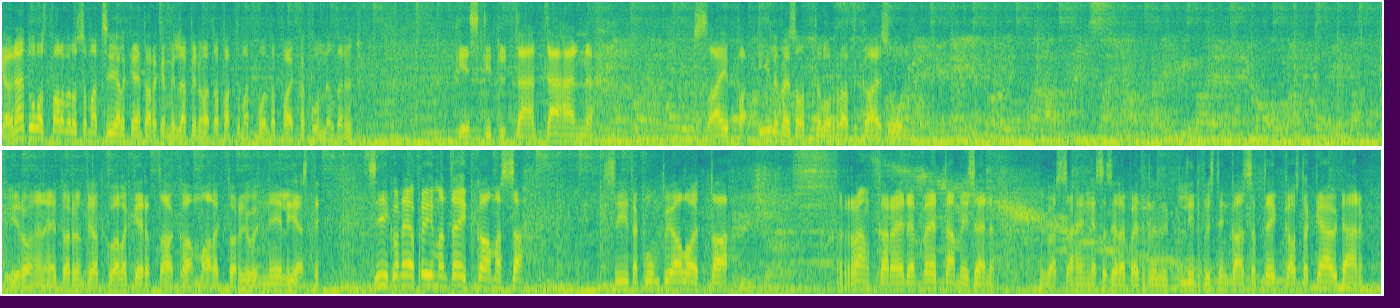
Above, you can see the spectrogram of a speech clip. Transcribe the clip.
Käydään tulospalvelussa matsin jälkeen tarkemmin läpi nuo tapahtumat muilta paikkakunnilta. Nyt keskitytään tähän Saipa Ilves-ottelun ratkaisuun. Iroinen ei torjunut jatkoalla kertaakaan, Maalek torjui neljästi. Siikonen ja Freeman teikkaamassa siitä kumpi aloittaa rankkareiden vetämisen. Hyvässä hengessä siellä Petri Lindqvistin kanssa teikkausta käydään.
